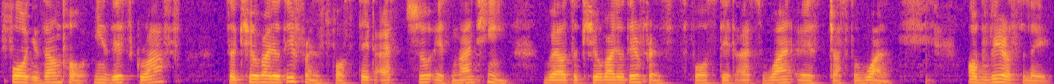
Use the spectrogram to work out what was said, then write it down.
For example, in this graph, the Q-value difference for state S2 is 19, while the Q-value difference for state S1 is just 1. Obviously,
